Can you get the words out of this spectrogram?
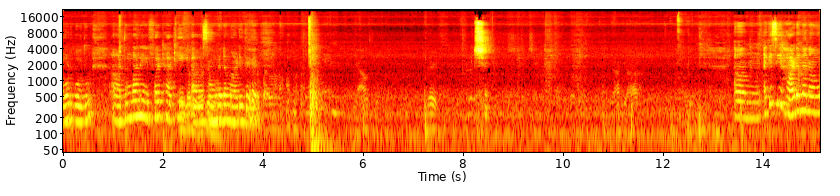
ನೋಡ್ಬೋದು. ತುಂಬಾ ತುಂಬಾನೇ ಎಫರ್ಟ್ ಹಾಕಿ ಸಾಂಗನ್ನು ಮಾಡಿದ್ದೀವಿ ಮಾಡಿದ್ದೀವಿ ಐ ಗೆಸ್ ಈ ಹಾಡನ್ನ ನಾವು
